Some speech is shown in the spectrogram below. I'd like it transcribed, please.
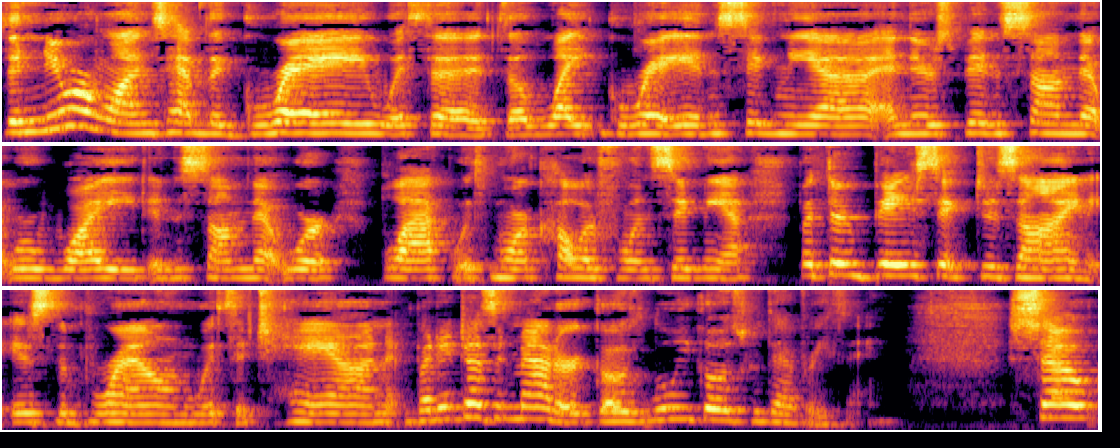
the newer ones have the gray with the, the light gray insignia. And there's been some that were white and some that were black with more colorful insignia. But their basic design is the brown with the tan. But it doesn't matter. It goes, Louis goes with everything. So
